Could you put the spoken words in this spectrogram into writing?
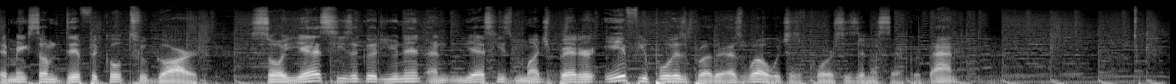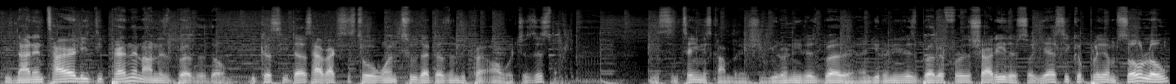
it makes him difficult to guard. So yes, he's a good unit, and yes, he's much better if you pull his brother as well, which is, of course is in a separate band. He's not entirely dependent on his brother though, because he does have access to a 1-2 that doesn't depend on, which is this one. Instantaneous combination. You don't need his brother, and you don't need his brother for the shot either. So yes, he could play him solo,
